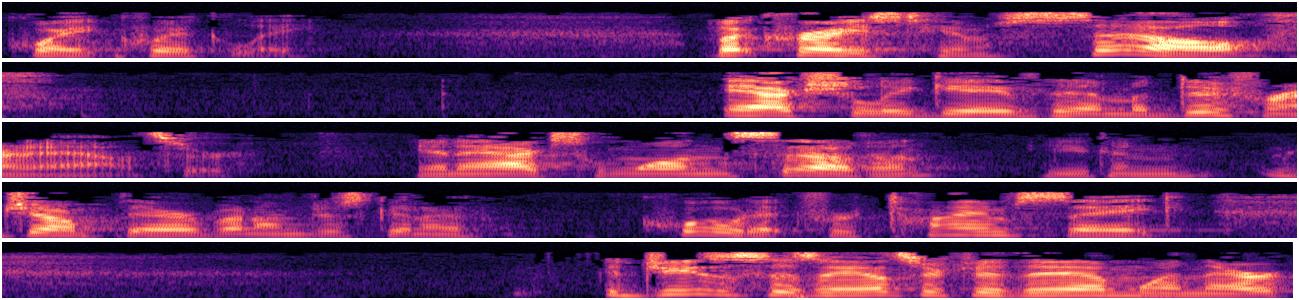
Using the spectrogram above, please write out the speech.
quite quickly. But Christ himself actually gave them a different answer in Acts 1 7. You can jump there, but I'm just going to quote it for time's sake. Jesus' answer to them when they're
